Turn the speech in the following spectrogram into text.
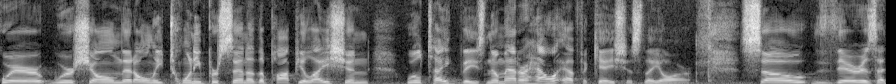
where we're shown that only 20% of the population will take these, no matter how efficacious they are. So there is a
